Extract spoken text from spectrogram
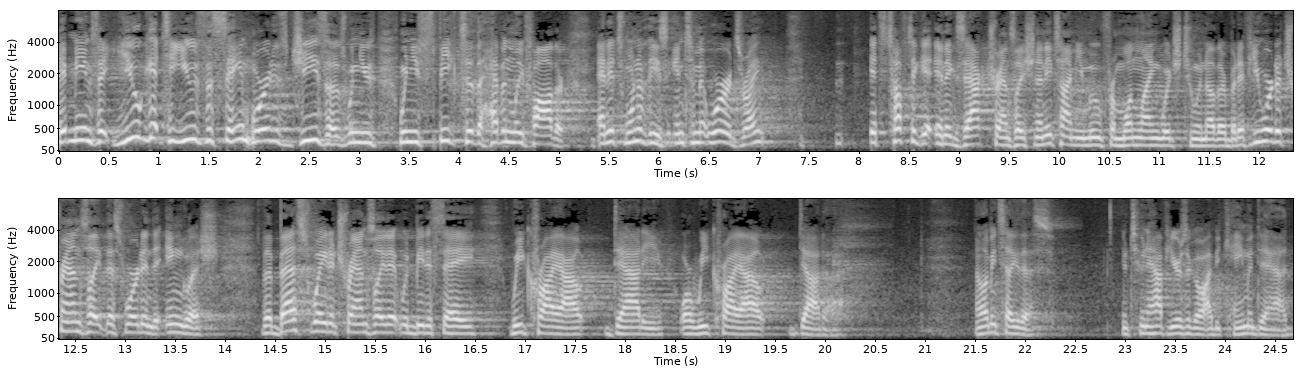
It means that you get to use the same word as Jesus when you, when you speak to the Heavenly Father. And it's one of these intimate words, right? It's tough to get an exact translation anytime you move from one language to another, but if you were to translate this word into English, the best way to translate it would be to say, We cry out, Daddy, or we cry out, Dada. Now, let me tell you this. Two and a half years ago, I became a dad,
